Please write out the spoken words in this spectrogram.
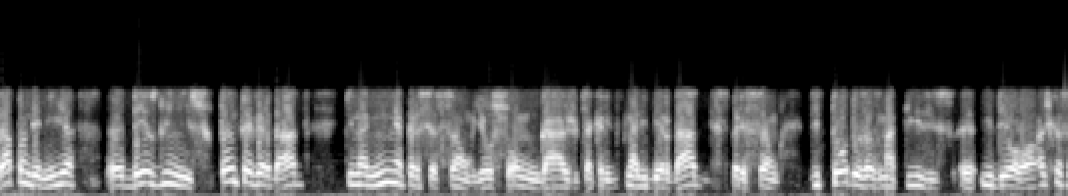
da pandemia eh, desde o início. Tanto é verdade que, na minha percepção, e eu sou um gajo que acredita na liberdade de expressão de todas as matizes eh, ideológicas,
